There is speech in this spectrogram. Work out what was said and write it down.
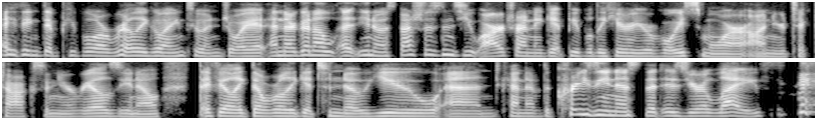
I think that people are really going to enjoy it. And they're going to, you know, especially since you are trying to get people to hear your voice more on your TikToks and your Reels, you know, they feel like they'll really get to know you and kind of the craziness that is your life uh,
